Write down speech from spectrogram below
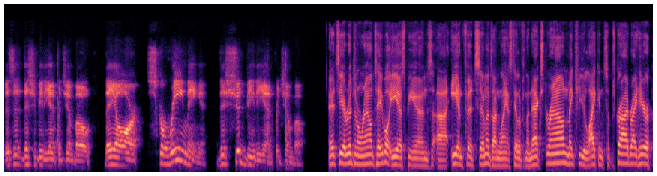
this. Is, this should be the end for Jimbo. They are screaming this should be the end for Jimbo. It's the original roundtable, ESPN's uh, Ian Fitzsimmons. I'm Lance Taylor from the next round. Make sure you like and subscribe right here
